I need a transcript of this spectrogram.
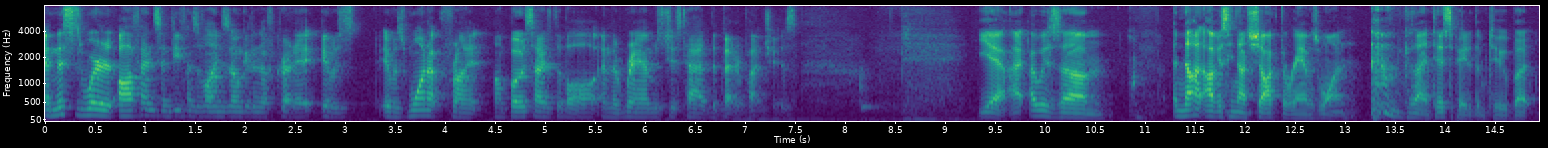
and this is where offense and defensive lines don't get enough credit. It was it was one up front on both sides of the ball, and the Rams just had the better punches. Yeah, I, I was um, not obviously not shocked the Rams won because I anticipated them to, but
